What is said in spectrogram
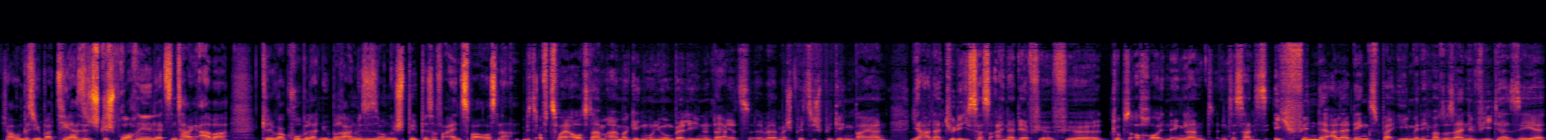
ich habe auch ein bisschen über Terzic gesprochen in den letzten Tagen, aber Gregor Kobel hat eine überragende Saison gespielt, bis auf ein, zwei Ausnahmen. Bis auf zwei Ausnahmen, einmal gegen Union Berlin und dann ja. jetzt äh, beim Spitzenspiel gegen Bayern. Ja, natürlich ist das einer, der für, für Clubs auch in England interessant ist. Ich finde allerdings bei ihm, wenn ich mal so seine Vita sehe,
